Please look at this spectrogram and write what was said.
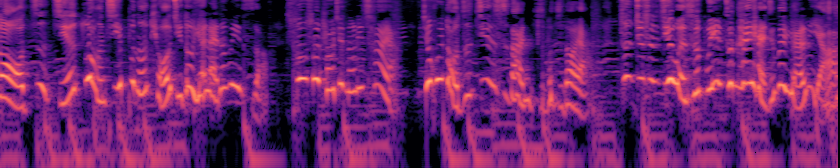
导致睫状肌不能调节到原来的位置啊，收缩调节能力差呀，就会导致近视的，你知不知道呀？这就是接吻时不易睁开眼睛的原理啊！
